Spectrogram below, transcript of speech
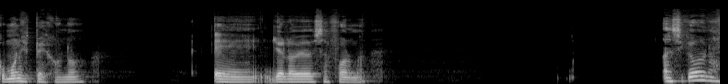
como un espejo, ¿no? Eh, yo lo veo de esa forma. Así que bueno,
